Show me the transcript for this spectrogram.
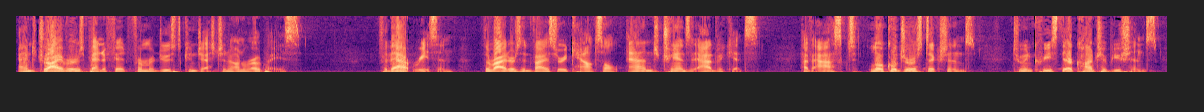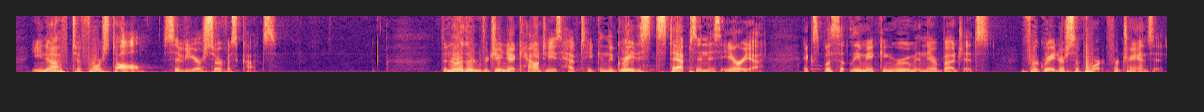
And drivers benefit from reduced congestion on roadways. For that reason, the Riders Advisory Council and transit advocates have asked local jurisdictions to increase their contributions enough to forestall severe service cuts. The Northern Virginia counties have taken the greatest steps in this area, explicitly making room in their budgets for greater support for transit.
